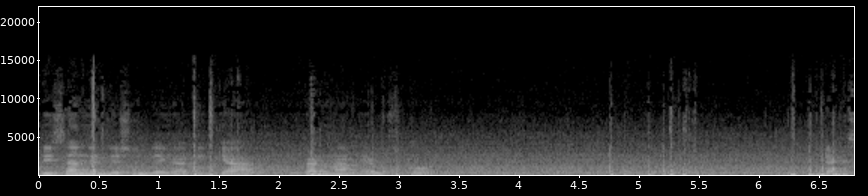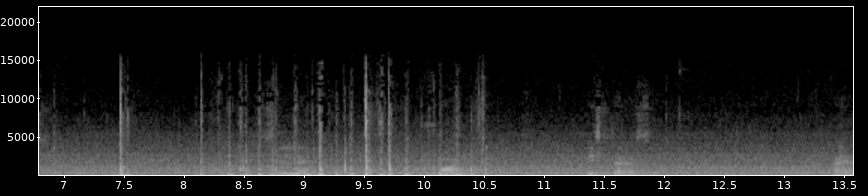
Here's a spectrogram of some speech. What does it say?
दिशा निर्देशन देगा कि क्या करना है उसको। टेक्स्ट सिलेक्ट फॉन्ट इस तरह से। आया?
